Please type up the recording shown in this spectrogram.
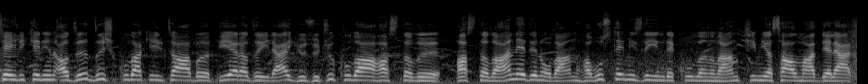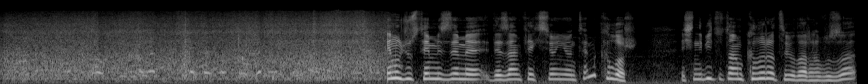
Tehlikenin adı dış kulak iltihabı, diğer adıyla yüzücü kulağı hastalığı. Hastalığa neden olan havuz temizliğinde kullanılan kimyasal maddeler. En ucuz temizleme, dezenfeksiyon yöntemi klor. E şimdi bir tutam klor atıyorlar havuza.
